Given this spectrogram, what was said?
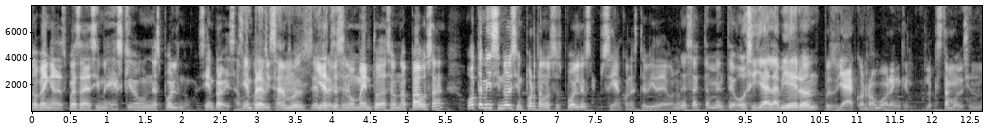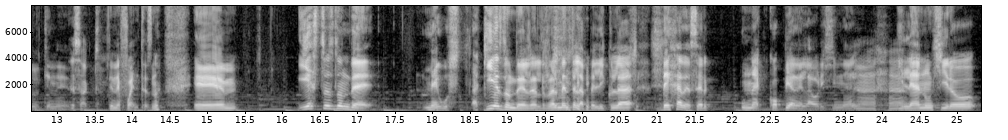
No vengan después a decirme, es que un spoiler. No, siempre avisamos. Siempre avisamos. siempre y este es el momento de hacer una pausa. O también, si no les importan los spoilers, pues sigan con este video, ¿no? Exactamente. O si ya la vieron, pues ya corroboren que lo que estamos diciendo tiene, Exacto. tiene fuentes, ¿no? Eh, y esto es donde me gusta. Aquí es donde re- realmente la película deja de ser una copia de la original Ajá. y le dan un giro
